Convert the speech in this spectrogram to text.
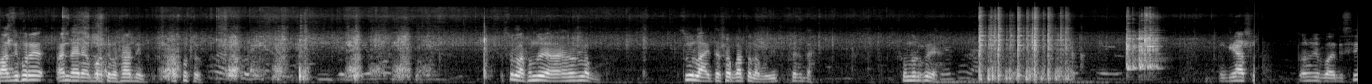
বাজি করে হয় বসে সারাদিন। চুলা, সুন্দর লাগবো। চুলা, এটা সব গাতে লাগবো ইটা সুন্দর করে। গ্যাস বয় দিছি।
